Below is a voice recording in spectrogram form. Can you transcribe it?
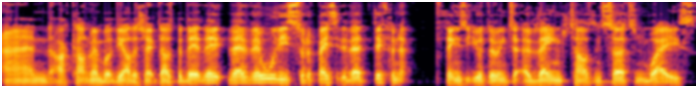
and I can't remember what the other shape does, but they're, they're, they're, they're all these sort of basically they're different things that you're doing to arrange tiles in certain ways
